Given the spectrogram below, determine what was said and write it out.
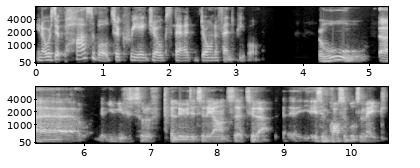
you know is it possible to create jokes that don't offend people Oh, uh, you've sort of alluded to the answer to that. It's impossible to make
